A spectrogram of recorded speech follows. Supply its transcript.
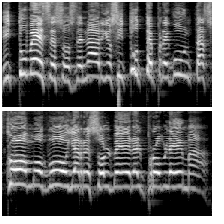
Y tú ves esos denarios y tú te preguntas, ¿cómo voy a resolver el problema?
